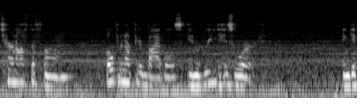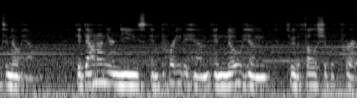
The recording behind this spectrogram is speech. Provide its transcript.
turn off the phone, open up your Bibles, and read His Word and get to know Him. Get down on your knees and pray to Him and know Him through the fellowship of prayer.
